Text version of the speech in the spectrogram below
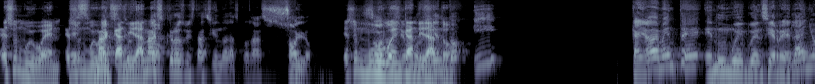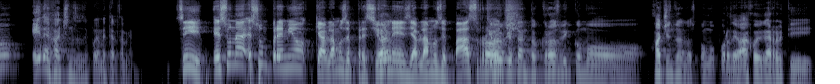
Es un muy buen, es, un muy buen candidato. Max Crosby está haciendo las cosas solo. Es un muy buen candidato. Y calladamente, en un muy buen cierre del año, Aiden Hutchinson se puede meter también. Sí, es, una, es un premio que hablamos de presiones y hablamos de pass rush. Creo que tanto Crosby como Hutchinson los pongo por debajo de Garrett y,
